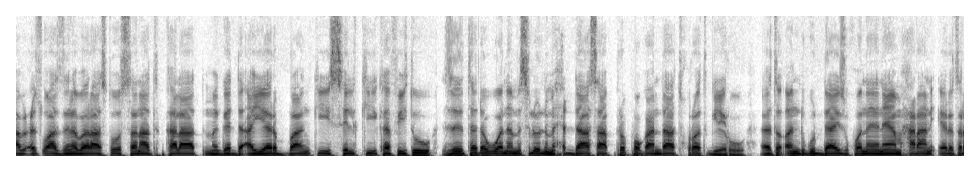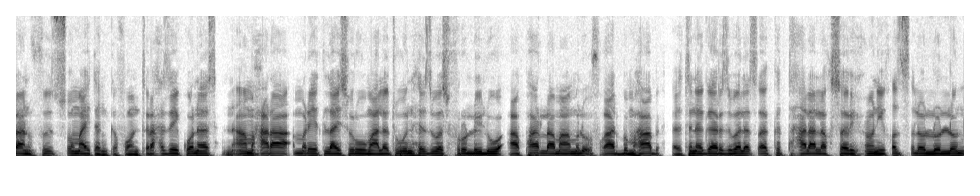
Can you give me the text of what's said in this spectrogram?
ኣብ ዕፅዋት ዝነበራ ዝተወሰና ትካላት መገዲ ኣየር ባንኪ ስልኪ ከፊቱ ዝተደወነ ምስሉ ንምሕዳስ ኣብ ፕሮፓጋንዳ ትኩረት ገይሩ እቲ ቀንዲ ጉዳይ ዝኾነ ናይ ኣምሓራን ኤርትራን ፍጹም ኣይተንክፎን ጥራሕ ዘይኮነስ ንኣምሓራ መሬት ላይ ስሩ ማለት እውን ህዝቢ ስፍርሉ ኢሉ ኣብ ፓርላማ ምሉእ ፍቓድ ብምሃብ እቲ ነገር ዝበለጸ ክትሓላለኽ ሰሪሑን ይቕጽለሉን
